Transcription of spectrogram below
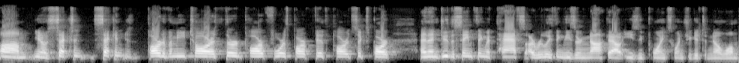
Um, you know, second, second part of a METAR, third part, fourth part, fifth part, sixth part. And then do the same thing with TAFs. I really think these are knockout easy points once you get to know them.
